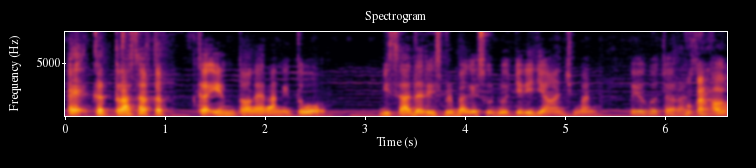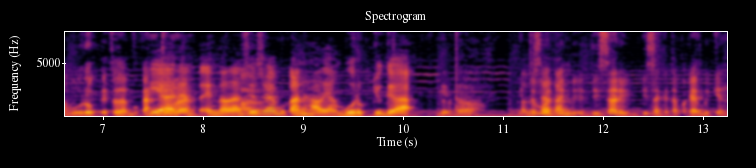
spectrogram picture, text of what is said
eh terasa ke, keintoleran itu bisa dari berbagai sudut. Jadi jangan cuman oh ya gue toleransi. Bukan hal kok." buruk itu lah bukan Iya cuma dan intoleransi hal- sebenarnya bukan hal yang buruk juga gitu. Oh, itu misalkan- bi- bisa bisa kita pakai bikin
